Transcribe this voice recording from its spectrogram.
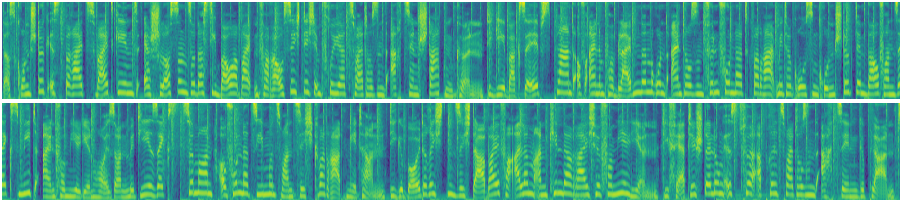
Das Grundstück ist bereits weitgehend erschlossen, sodass die Bauarbeiten voraussichtlich im Frühjahr 2018 starten können. Die GEBAG selbst plant auf einem verbleibenden rund 1500 Quadratmeter großen Grundstück den Bau von sechs Mieteinfamilienhäusern mit je sechs Zimmern auf 127 Quadratmetern. Die Gebäude richten sich dabei vor allem an kinderreiche Familien. Die Fertigstellung ist für April 2018 geplant.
